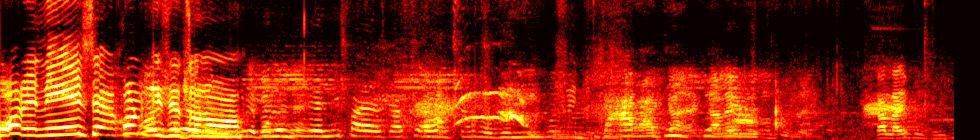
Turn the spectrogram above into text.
পরে নিস এখন কিসের জন্য? কালাই পর্যন্ত।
